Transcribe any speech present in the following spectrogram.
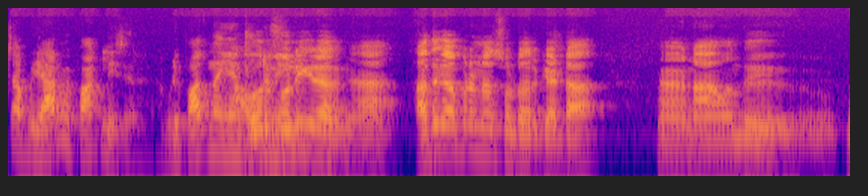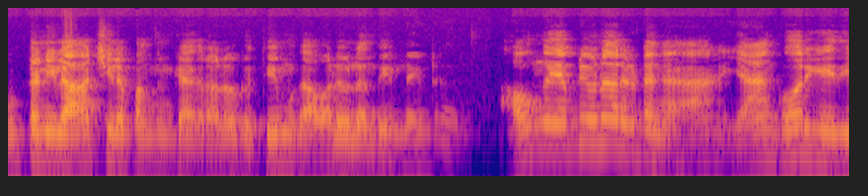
அப்ப யாருமே பார்க்கலையே சார்? அப்படி பார்த்தா அவர் சொல்லிக்கிறாருங்க. அதுக்கப்புறம் என்ன சொல்றாரு கேட்டா அஹ் நான் வந்து கூட்டணியில ஆட்சியில பங்குன்னு கேட்குற அளவுக்கு திமுக வலுவில இருந்து இல்லைன்றாரு. அவங்க எப்படி வேணா இருக்கட்டுங்க என் கோரிக்கை இது?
